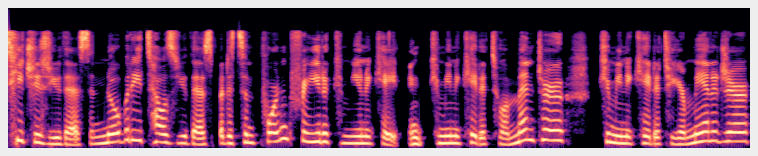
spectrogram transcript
teaches you this and nobody tells you this, but it's important for you to communicate and communicate it to a mentor, communicate it to your manager,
